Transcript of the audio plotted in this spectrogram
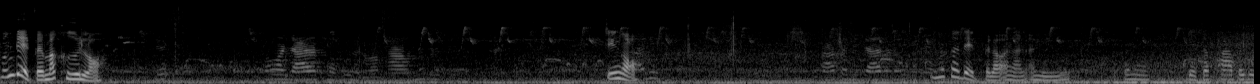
เพิ่งเด็ดไปเมื่อคืนเหรอ เพราะว่าย้ายไปปลูกอื่นมะพร้าวนี่จริงเหรอ พร้าวตอนนี้ย้ายไปตรงอื่นน่าจะเด็ดไปแล้วอันนั้น อันนี้ก็เลยเดี๋ยวจะพาไปดู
